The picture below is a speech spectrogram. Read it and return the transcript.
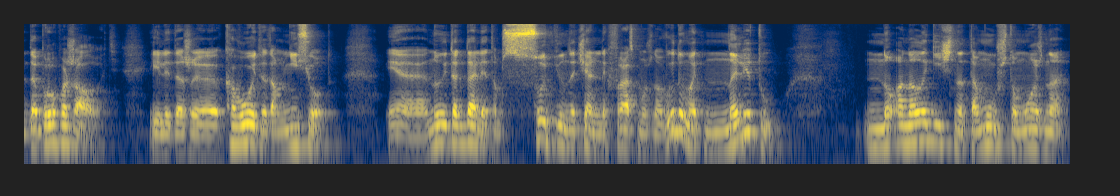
«добро пожаловать». Или даже «кого это там несет». Э, ну и так далее. Там сотню начальных фраз можно выдумать на лету. Но аналогично тому, что можно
